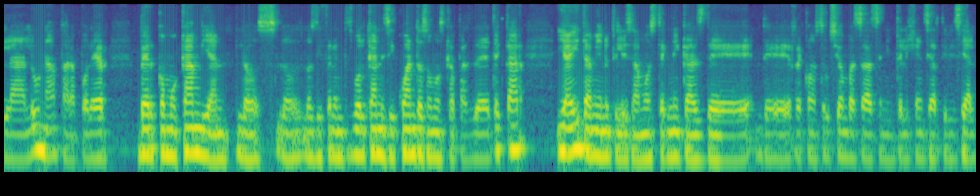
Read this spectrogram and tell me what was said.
la Luna para poder ver cómo cambian los, los diferentes volcanes y cuántos somos capaces de detectar y ahí también utilizamos técnicas de, reconstrucción basadas en inteligencia artificial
